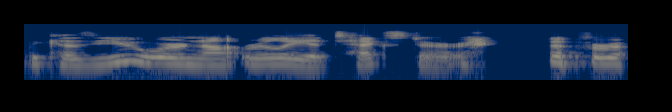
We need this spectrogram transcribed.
because you were not really a texter for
